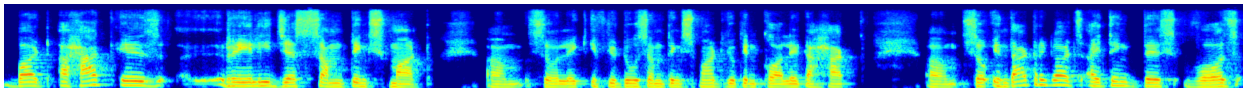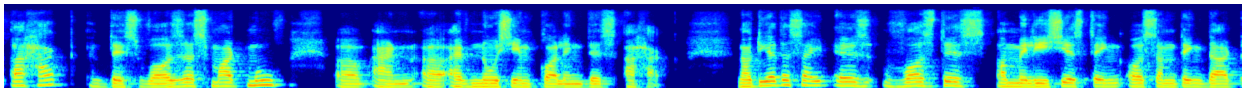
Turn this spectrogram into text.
But a hack is really just something smart. Um, so, like if you do something smart, you can call it a hack. Um, so, in that regards, I think this was a hack. This was a smart move, um, and uh, I have no shame calling this a hack. Now, the other side is was this a malicious thing or something that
